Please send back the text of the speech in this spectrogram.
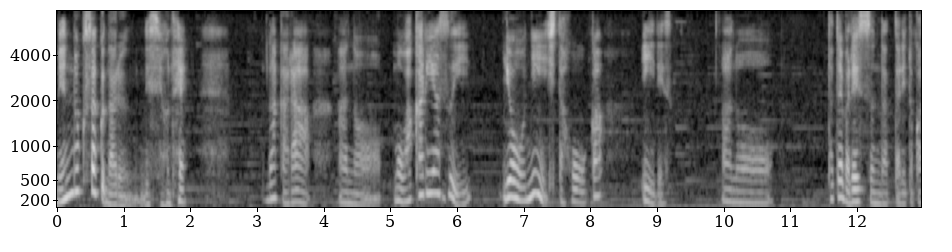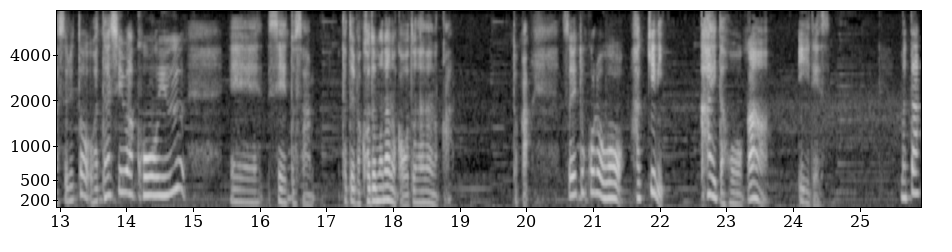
面倒くさくなるんですよね。だからあのもう分かりやすいようにした方がいいです。あの例えばレッスンだったりとかすると私はこういう、えー、生徒さん例えば子供なのか大人なのかとかそういうところをはっきり書いた方がいいです。また、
